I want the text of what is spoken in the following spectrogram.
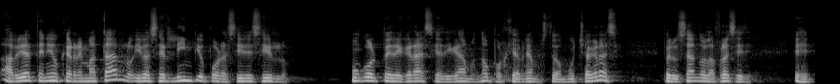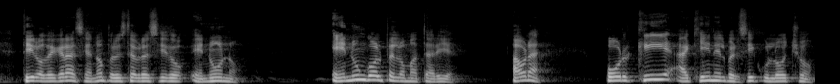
habría tenido que rematarlo. Iba a ser limpio, por así decirlo. Un golpe de gracia, digamos. No porque habríamos tenido mucha gracia. Pero usando la frase eh, tiro de gracia, no. Pero este habría sido en uno. En un golpe lo mataría. Ahora, ¿Por qué aquí en el versículo 8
